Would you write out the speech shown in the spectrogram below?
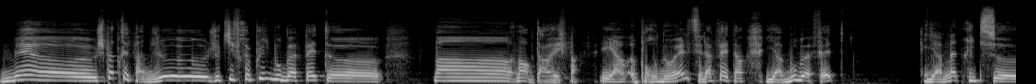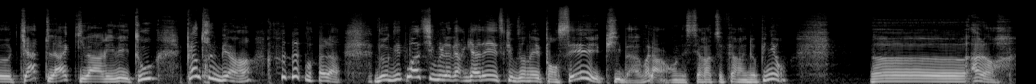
Mais euh, je suis pas très fan. Je, je kifferais plus Boba Fett. Euh. Non, putain, fin... et euh, pour Noël, c'est la fête. Hein. Il y a Boba Fett, il y a Matrix 4 euh, là qui va arriver et tout. Plein de trucs bien. Hein voilà. Donc dites-moi si vous l'avez regardé, ce que vous en avez pensé? Et puis bah voilà, on essaiera de se faire une opinion. Euh, alors.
